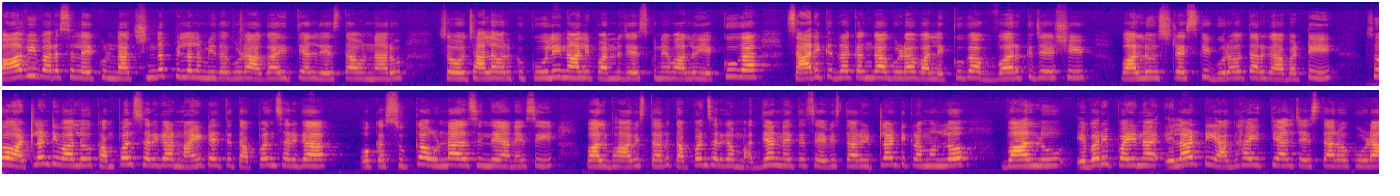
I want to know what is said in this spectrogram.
వావి వరస లేకుండా చిన్నపిల్లల మీద కూడా అఘాయిత్యాలు చేస్తూ ఉన్నారు. సో చాలా వరకు కూలీ నాలి పనులు చేసుకునే వాళ్ళు ఎక్కువగా శారీరకంగా కూడా వాళ్ళు ఎక్కువగా వర్క్ చేసి వాళ్ళు స్ట్రెస్కి గురవుతారు కాబట్టి సో అట్లాంటి వాళ్ళు కంపల్సరిగా నైట్ అయితే తప్పనిసరిగా ఒక సుక్క ఉండాల్సిందే అనేసి వాళ్ళు భావిస్తారు. తప్పనిసరిగా మద్యాన్ని అయితే సేవిస్తారు. ఇట్లాంటి క్రమంలో వాళ్ళు ఎవరిపైన ఎలాంటి అఘాయిత్యాలు చేస్తారో కూడా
